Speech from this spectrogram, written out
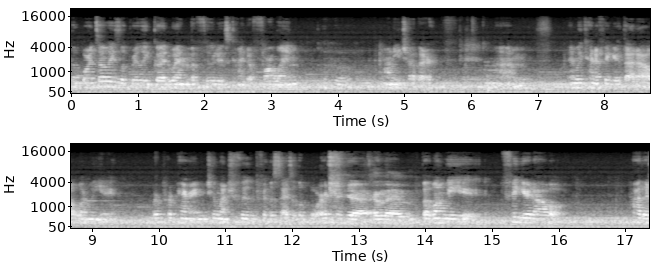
The boards always look really good when the food is kind of falling Mm-hmm. on each other. Um, and we kind of figured that out when we were preparing too much food for the size of the board. Yeah, and then But when we figured out how to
